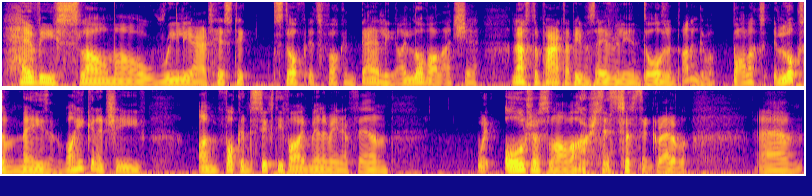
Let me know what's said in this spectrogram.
heavy slow mo, really artistic stuff, it's fucking deadly. I love all that shit. And that's the part that people say is really indulgent. I don't give a bollocks. It looks amazing. What he can achieve on fucking 65mm film with ultra slow motion. It's just incredible. Um,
